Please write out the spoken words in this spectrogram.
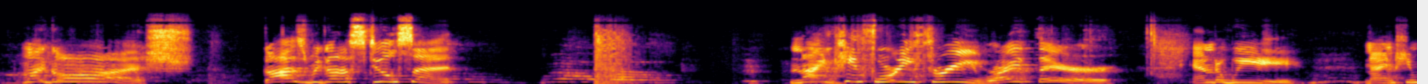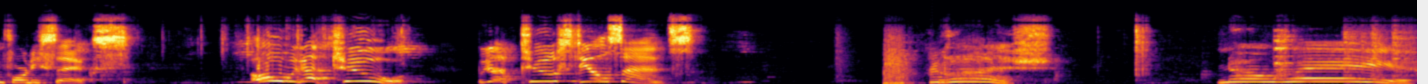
My gosh. Guys, we got a steel cent. 1943, right there. And a Wheatie. 1946. Oh, we got two. We got two steel cents! My gosh. No way.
